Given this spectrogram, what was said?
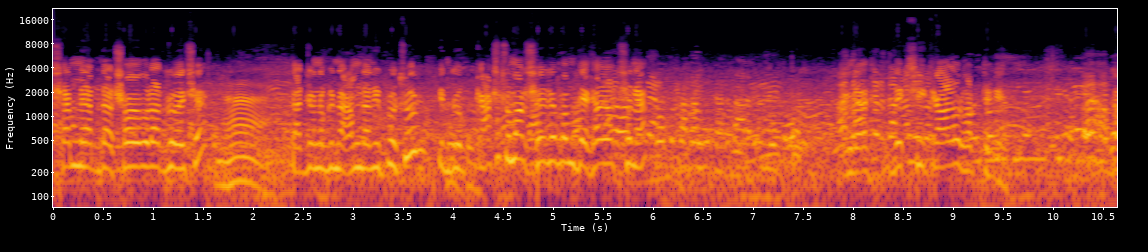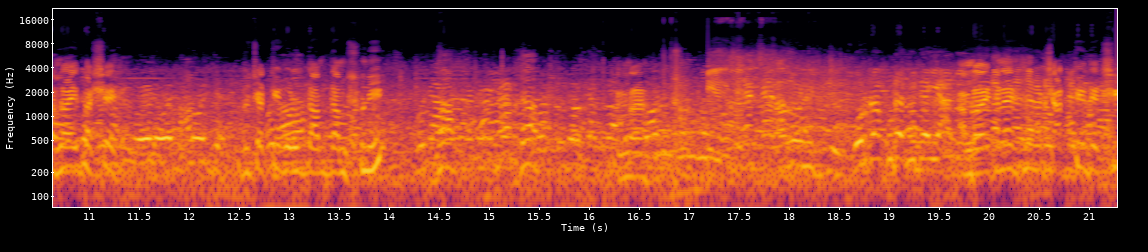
সামনে আপনার সরবরাহ রয়েছে। হ্যাঁ। তার জন্য কিন্তু আমদানি প্রচুর কিন্তু কাস্টমার সেরকম দেখা যাচ্ছে না। আমরা দেখছি কারও ঘর থেকে। আমরা এই পাশে দু চারটি গরুর দাম দাম শুনি আমরা আমরা এখানে চারটি দেখছি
